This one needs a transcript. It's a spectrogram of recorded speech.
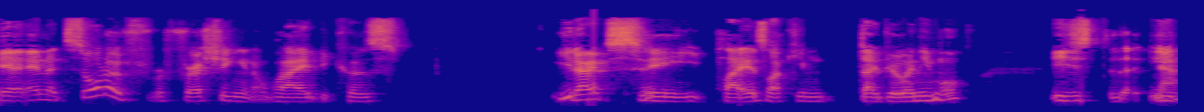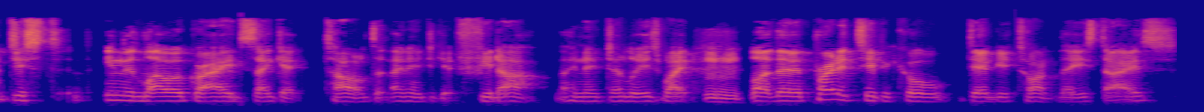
Yeah, and it's sort of refreshing in a way because you don't see players like him debut anymore. You just you just in the lower grades they get told that they need to get fitter, they need to lose weight. Mm-hmm. Like the prototypical debutant these days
